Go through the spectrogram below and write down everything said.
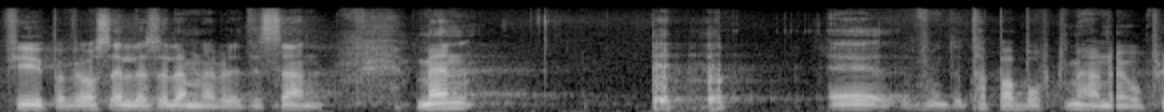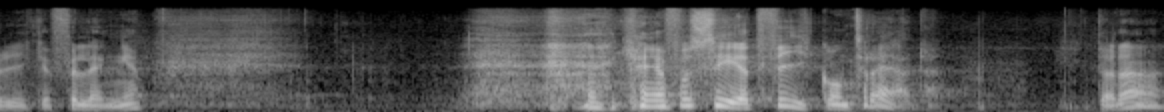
fördjupar vi oss eller så lämnar vi det till sen. Men Eh, jag får inte tappa bort mig här nu och predika för länge. Kan jag få se ett fikonträd? Tada.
